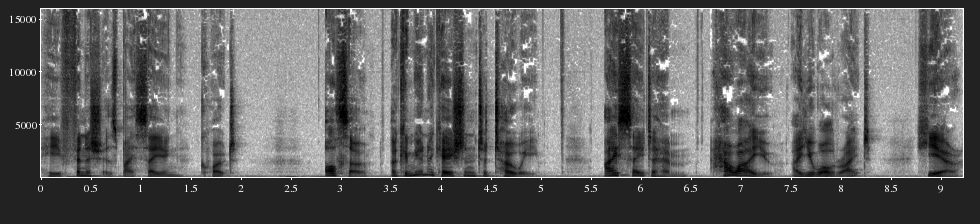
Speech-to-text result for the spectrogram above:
he finishes by saying, quote, Also, a communication to Towie. I say to him, How are you? Are you all right? Here,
